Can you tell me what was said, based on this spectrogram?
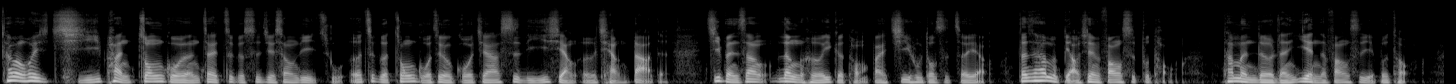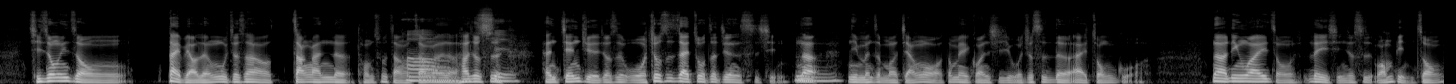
他们会期盼中国人在这个世界上立足，而这个中国这个国家是理想而强大的。基本上，任何一个统派几乎都是这样，但是他们表现方式不同。他们惹人厌的方式也不同，其中一种代表人物就是要张安乐，童处长张安乐，哦，他就是。很坚决，就是我就是在做这件事情，嗯，那你们怎么讲我都没关系，我就是热爱中国。那另外一种类型就是王炳忠，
